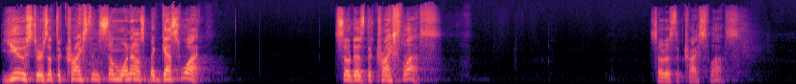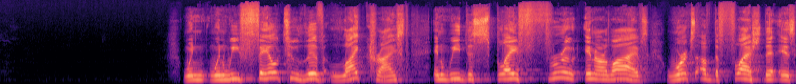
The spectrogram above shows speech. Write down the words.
you stirs up the Christ in someone else. But guess what? So does the Christless. So does the Christless. When, when we fail to live like Christ and we display fruit in our lives, works of the flesh that is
